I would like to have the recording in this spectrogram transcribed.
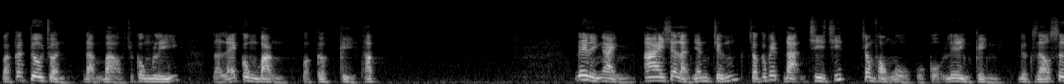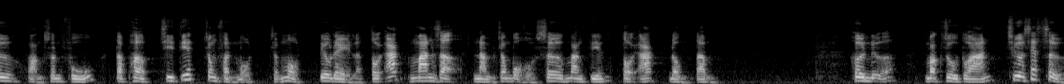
và các tiêu chuẩn đảm bảo cho công lý là lẽ công bằng và cực kỳ thấp. Đây là hình ảnh ai sẽ là nhân chứng cho các vết đạn chi chít trong phòng ngủ của cụ Lê Đình Kình được giáo sư Hoàng Xuân Phú tập hợp chi tiết trong phần 1.1 tiêu đề là tội ác man dợ nằm trong bộ hồ sơ mang tiếng tội ác đồng tâm. Hơn nữa, mặc dù tòa án chưa xét xử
